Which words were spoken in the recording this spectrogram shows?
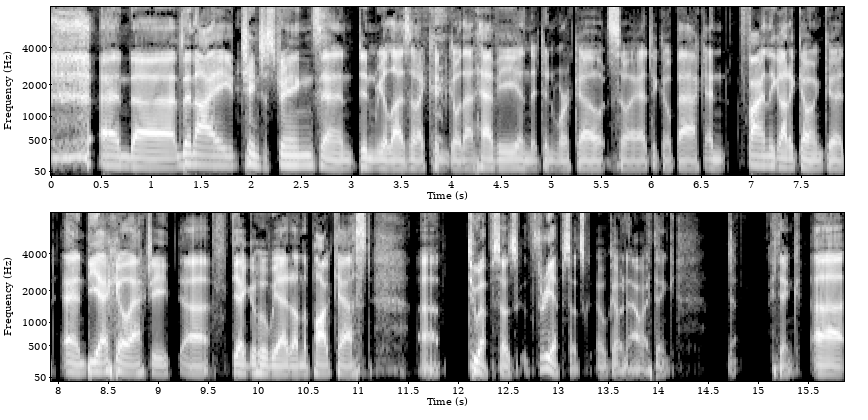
and uh, then I changed the strings and didn't realize that I couldn't go that heavy, and it didn't work out. So I had to go back and finally got it going good. And Diego actually, uh, Diego, who we had on the podcast uh, two episodes, three episodes ago now, I think. Yeah. I think. Uh,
